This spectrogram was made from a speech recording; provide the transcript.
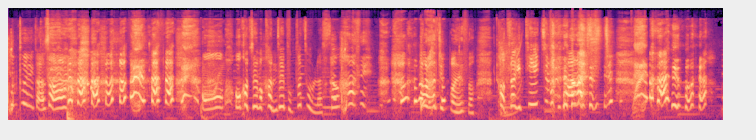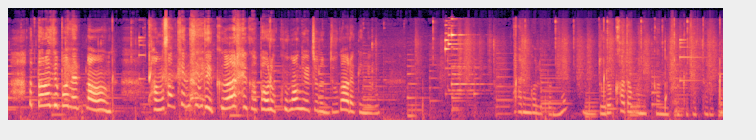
콘토에 가서 어, 어 갑자기 막 감정이 북받쳐 올랐어. 떨어질 뻔했어. 갑자기 TH 떨어질 뻔했다. 광석했는데 그 아래가 바로 구멍일 줄은 누가 알았겠냐고. 다른 걸로 떴네. 음, 노력하다 보니까 그렇게 됐더라고.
